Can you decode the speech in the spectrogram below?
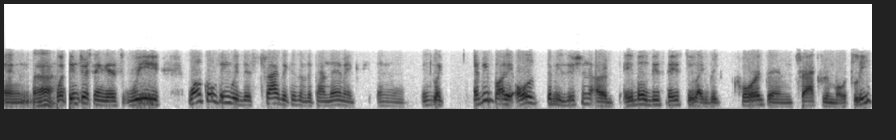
and ah. what's interesting is we one cool thing with this track because of the pandemic uh, is like everybody, all the musicians are able these days to like record and track remotely.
